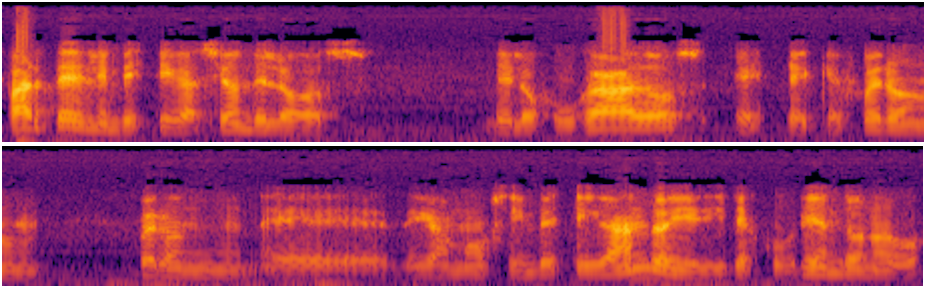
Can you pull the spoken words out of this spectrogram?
parte de la investigación de los de los juzgados este, que fueron fueron, eh, digamos, investigando y descubriendo nuevos,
